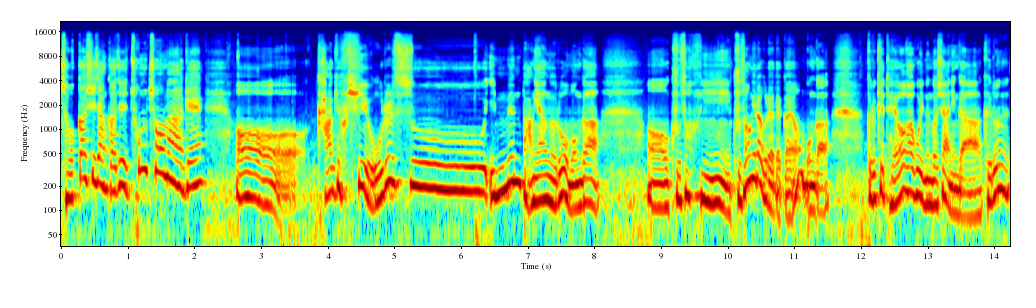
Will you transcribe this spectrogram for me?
저가 시장까지 촘촘하게 어 가격이 오를 수 있는 방향으로 뭔가 어 구성이 구성이라 그래야 될까요? 뭔가 그렇게 되어 가고 있는 것이 아닌가 그런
